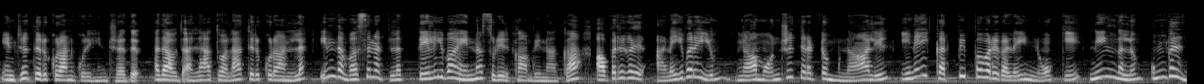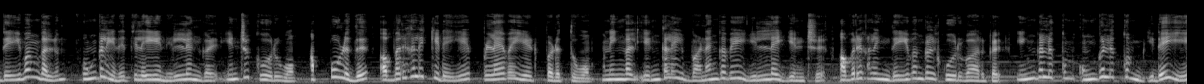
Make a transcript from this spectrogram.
என்று திருக்குறான் கூறுகின்றது. அதாவது அல்லா தோலா திருக்குறான்ல இந்த வசனத்துல தெளிவா என்ன சொல்லியிருக்கான் அப்படின்னாக்கா அவர்கள் அனைவரையும் நாம் ஒன்று திரட்டும் நாளில் இணை கற்பிப்பவர்களை நோக்கி நீங்களும் உங்கள் தெய்வங்களும் உங்கள் இடத்திலேயே நில்லுங்கள் என்று கூறுவோம். அப்பொழுது அவர்களுக்கிடையே பிளவை ஏற்படுத்துவோம். நீங்கள் எங்களை வணங்கவே இல்லை என்று அவர்களின் தெய்வங்கள் கூறுவார்கள். எங்களுக்கும் உங்களுக்கும் இடையே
